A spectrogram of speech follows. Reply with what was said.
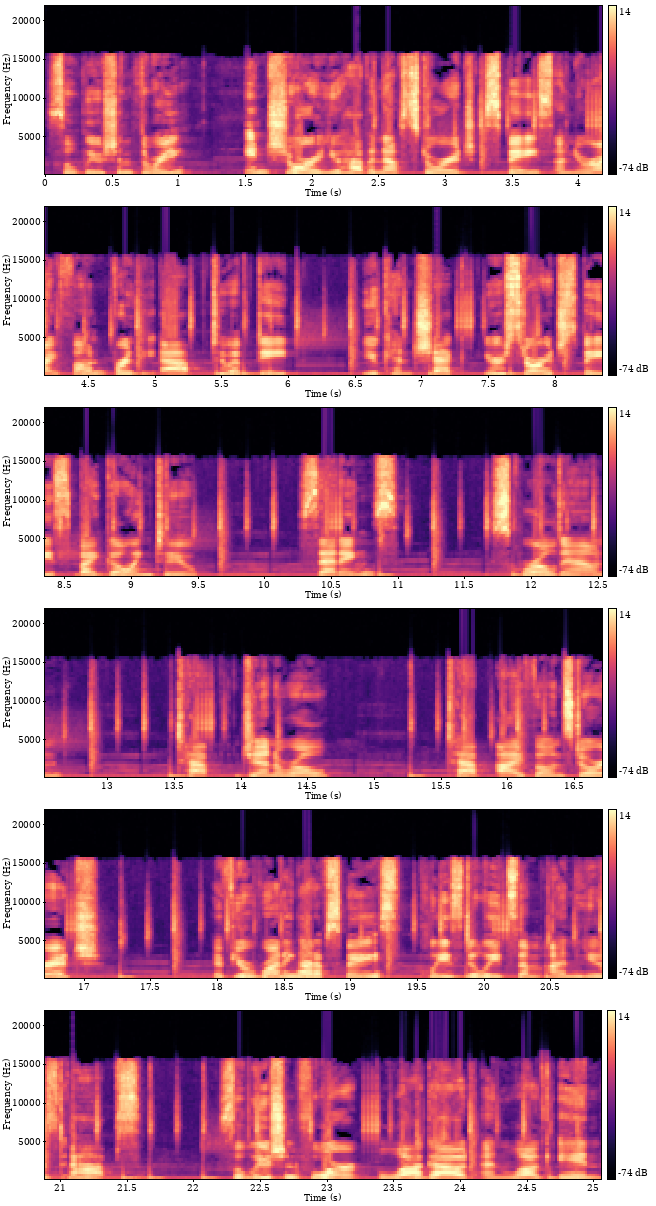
Solution 3. Ensure you have enough storage space on your iPhone for the app to update. You can check your storage space by going to Settings, scroll down, tap General, tap iPhone Storage. If you're running out of space, please delete some unused apps. Solution 4. Log out and log in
